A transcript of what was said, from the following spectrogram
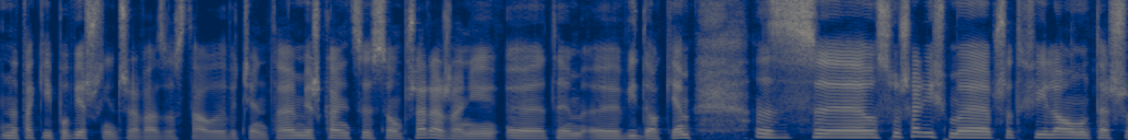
na takiej powierzchni drzewa zostały wycięte. Mieszkańcy są przerażeni e, tym e, widokiem. Słyszeliśmy przed chwilą, też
